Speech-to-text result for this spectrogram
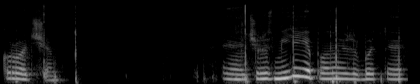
Коротше, е, через місяць я планую зробити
